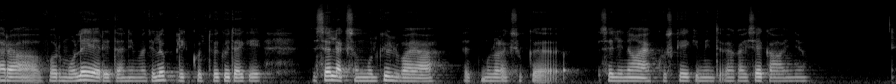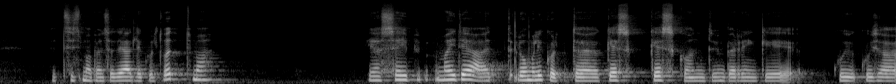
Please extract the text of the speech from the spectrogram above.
ära formuleerida niimoodi lõplikult või kuidagi selleks on mul küll vaja, et mul oleks niisugune selline aeg, kus keegi mind väga ei sega, on ju. Et siis ma pean seda teadlikult võtma. ja see ei, ma ei tea, et loomulikult äh, kesk, keskkond ümberringi, kui, kui sa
